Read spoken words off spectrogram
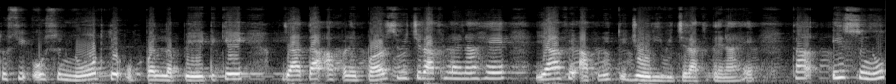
ਤੁਸੀਂ ਉਸ ਨੋਟ ਦੇ ਉੱਪਰ ਲਪੇਟ ਕੇ ਜਾਂ ਤਾਂ ਆਪਣੇ ਪਰਸ ਵਿੱਚ ਰੱਖ ਲੈਣਾ ਹੈ ਜਾਂ ਫਿਰ ਆਪਣੀ ਤਿਜੋਰੀ ਵਿੱਚ ਰੱਖ ਦੇਣਾ ਹੈ। ਤਾਂ ਇਸ ਨੂੰ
